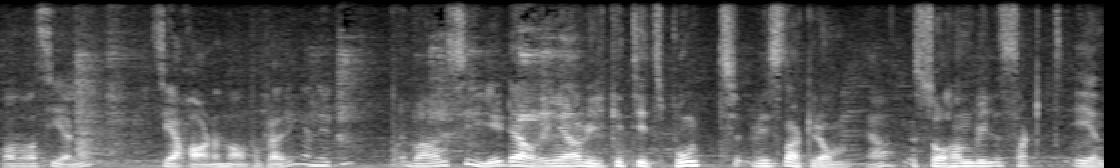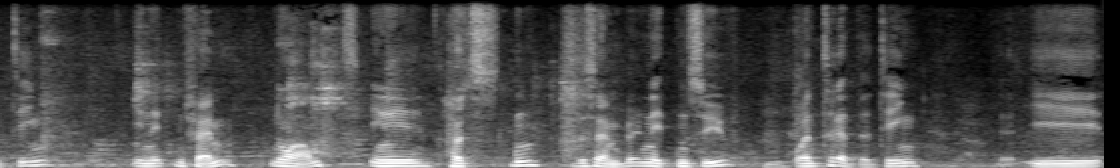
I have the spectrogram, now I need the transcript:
Hva, hva sier han da? Sier han en annen forklaring enn Newton? Hva han sier, det avhenger av hvilket tidspunkt vi snakker om. Ja. Så han ville sagt én ting i 1905, noe annet i høsten, desember 1907, og en tredje ting i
